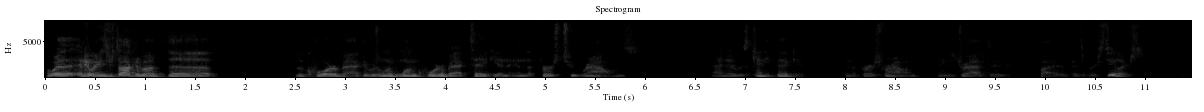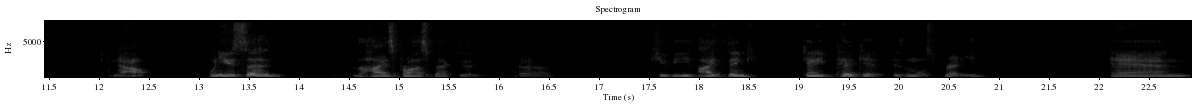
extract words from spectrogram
Well, anyways, you're talking about the the quarterback. There was only one quarterback taken in the first two rounds, and it was Kenny Pickett in the first round. And he was drafted by the Pittsburgh Steelers. Now, when you said the highest prospected uh, QB, I think Kenny Pickett is the most ready, and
